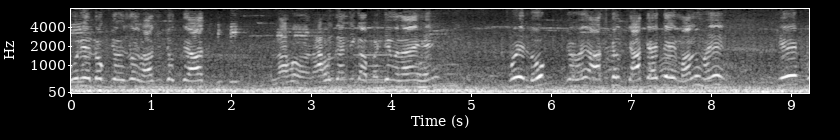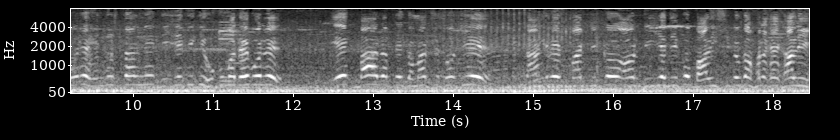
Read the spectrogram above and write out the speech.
पूरे लोग जो है सो राजू चौक से आज राहुल राहुल गांधी का बर्थडे मनाए हैं। थोड़े लोग जो है आजकल क्या कहते हैं मालूम है कि पूरे हिंदुस्तान में बीजेपी की हुकूमत है बोले एक बार अपने दिमाग से सोचिए। कांग्रेस पार्टी को और बीजेपी को बाईस सीटों का फ़र्क है खाली।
